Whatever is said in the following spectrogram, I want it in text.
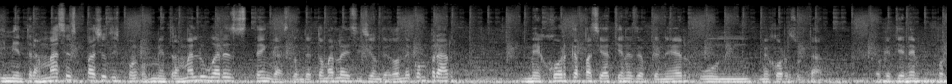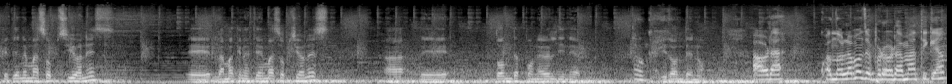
Y mientras más espacios, mientras más lugares tengas donde tomar la decisión de dónde comprar, mejor capacidad tienes de obtener un mejor resultado. Porque tiene, porque tiene más opciones, eh, la máquina tiene más opciones ah, de dónde poner el dinero y dónde no. Ahora, cuando hablamos de programática,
